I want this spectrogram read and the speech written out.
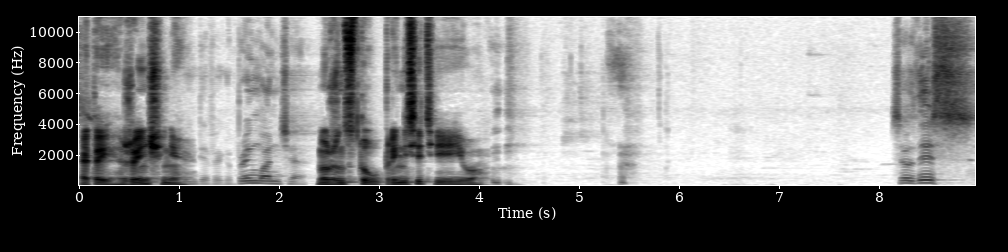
Этой женщине нужен стул, принесите ей его. So this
